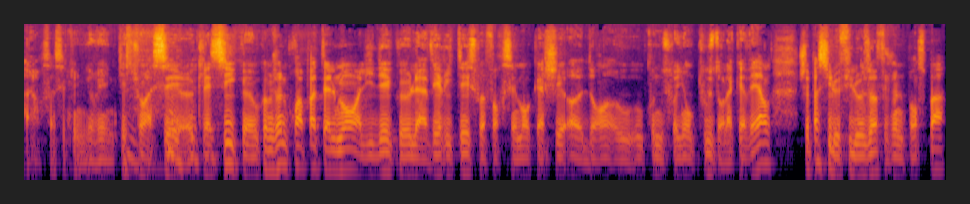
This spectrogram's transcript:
Alors ça, c'est une, question assez euh, classique. Euh, comme je ne crois pas tellement à l'idée que la vérité soit forcément cachée euh, dans, ou que nous soyons tous dans la caverne, je ne sais pas si le philosophe, je ne pense pas,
